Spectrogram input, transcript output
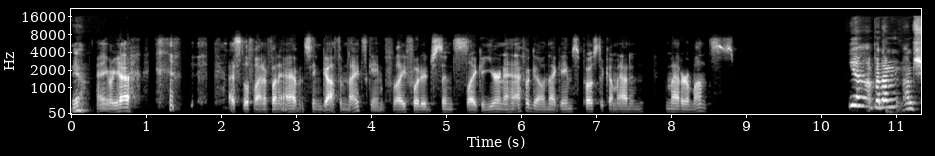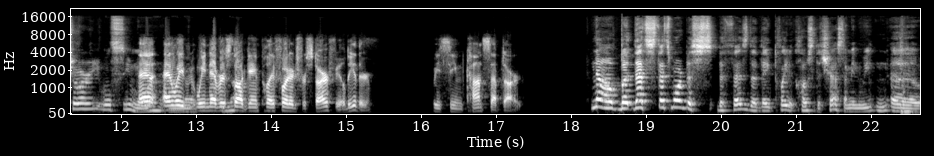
yeah. Anyway, yeah. I still find it funny. I haven't seen Gotham Knights gameplay footage since like a year and a half ago, and that game's supposed to come out in a matter of months. Yeah, but I'm I'm sure you will see more. And, and we we never saw gameplay footage for Starfield either. We've seen concept art. No, but that's that's more Beth- Bethesda. They played it close to the chest. I mean, we uh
